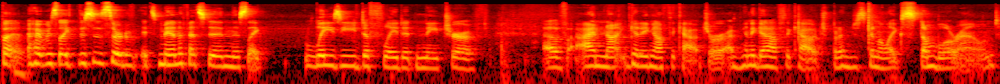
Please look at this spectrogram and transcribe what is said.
But I was like, this is sort of it's manifested in this like lazy, deflated nature of of I'm not getting off the couch or I'm gonna get off the couch, but I'm just gonna like stumble around.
